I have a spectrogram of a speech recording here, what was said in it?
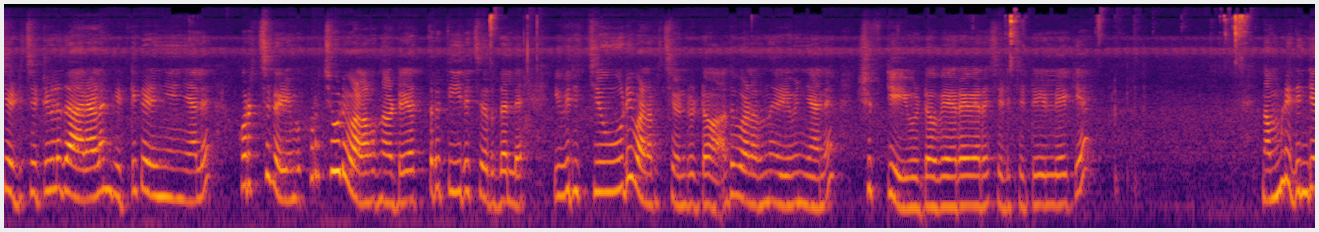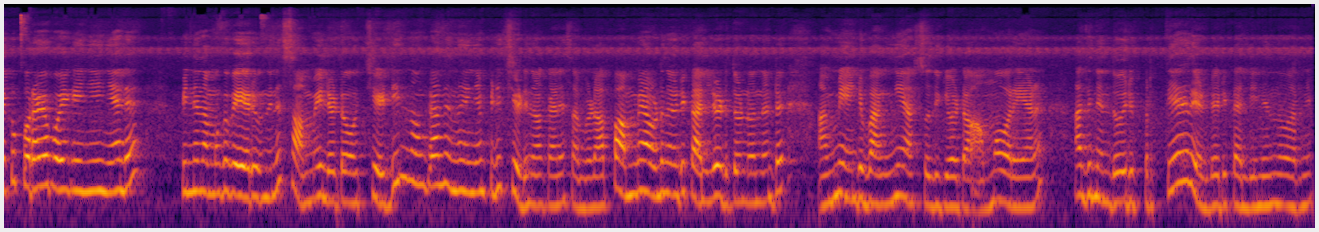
ചെടിച്ചട്ടികൾ ധാരാളം കിട്ടിക്കഴിഞ്ഞ് കഴിഞ്ഞാൽ കുറച്ച് കഴിയുമ്പോൾ കുറച്ചുകൂടി വളർന്നു കേട്ടോ. എത്ര തീരെ ചെറുതല്ലേ. ഇവർ ചൂടി വളർച്ചയുണ്ട് കേട്ടോ. അത് വളർന്നു കഴിയുമ്പോൾ ഞാൻ ഷിഫ്റ്റ് ചെയ്യും കേട്ടോ വേറെ വേറെ ചെടിച്ചട്ടികളിലേക്ക് നമ്മൾ ഇതിന്റെയൊക്കെ പുറകെ പോയി കഴിഞ്ഞ് കഴിഞ്ഞാൽ പിന്നെ നമുക്ക് വേറെ ഒന്നിനും സമയമില്ല കേട്ടോ. ചെടി നോക്കാൻ നിന്ന് കഴിഞ്ഞാൽ പിന്നെ ചെടി നോക്കാനേ സമയമുള്ളൂ. അപ്പോൾ അമ്മ അവിടെ നിന്ന് ഒരു കല്ലെടുത്തുകൊണ്ട് വന്നിട്ട് അമ്മ അതിന്റെ ഭംഗി ആസ്വദിക്കും കേട്ടോ. അമ്മ പറയാണ് അതിനെന്തോ ഒരു പ്രത്യേകതയുണ്ട് ഒരു കല്ലിനെന്ന് പറഞ്ഞ്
